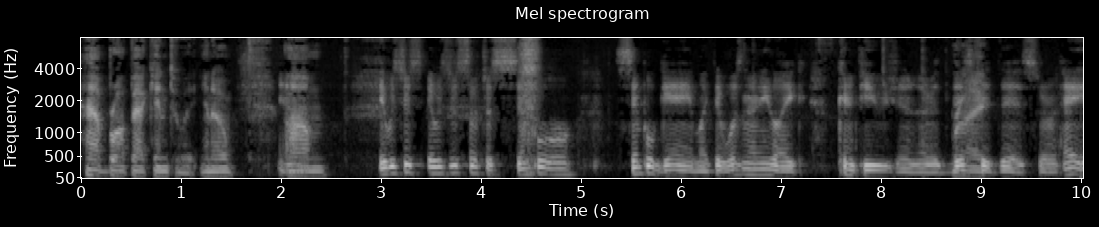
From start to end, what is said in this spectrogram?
have brought back into it. You know, Yeah. um, it was just it was just such a simple simple game like there wasn't any like confusion or this Right. did this or hey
